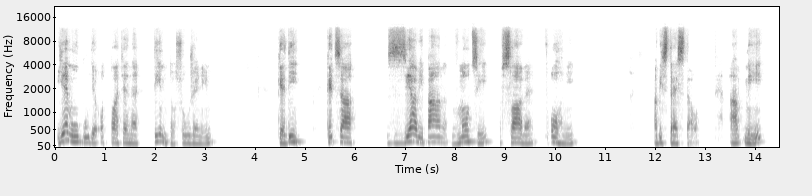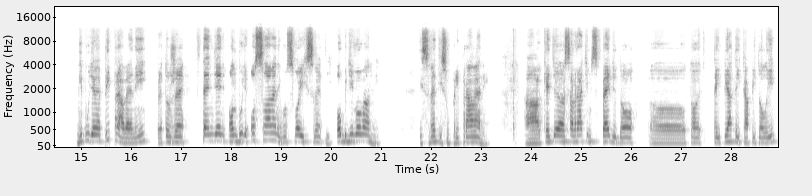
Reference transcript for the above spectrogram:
jemu bude odplatené týmto súžením, kedy keď sa zjaví pán v moci, v sláve, v ohni, aby strestal. A my, my budeme pripravení, pretože v ten deň on bude oslavený vo svojich svetých, obdivovaný. Tí svety sú pripravení. A keď e, sa vrátim späť do uh, to, tej 5. kapitoly,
